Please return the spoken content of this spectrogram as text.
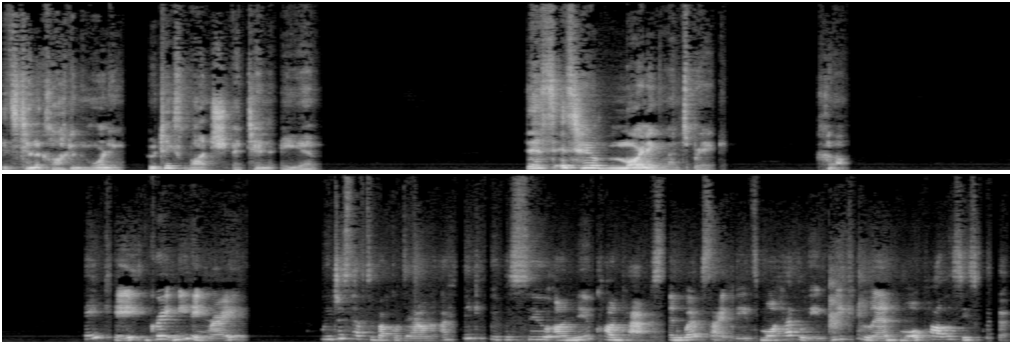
It's 10 o'clock in the morning. Who takes lunch at 10 a.m.? This is her morning lunch break. Oh. Hey, Kate. Great meeting, right? We just have to buckle down. I think if we pursue our new contacts and website leads more heavily, we can land more policies quicker.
